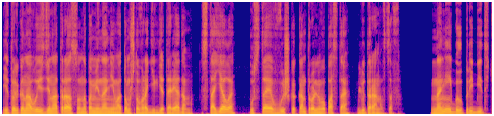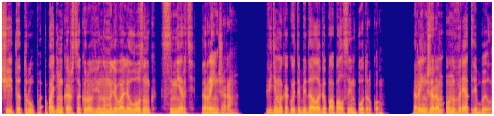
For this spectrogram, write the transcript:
И только на выезде на трассу, напоминанием о том, что враги где-то рядом, стояла пустая вышка контрольного поста лютерановцев. На ней был прибит чей-то труп, а под ним, кажется, кровью намалевали лозунг «Смерть рейнджерам». Видимо, какой-то бедолага попался им под руку. Рейнджером он вряд ли был,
